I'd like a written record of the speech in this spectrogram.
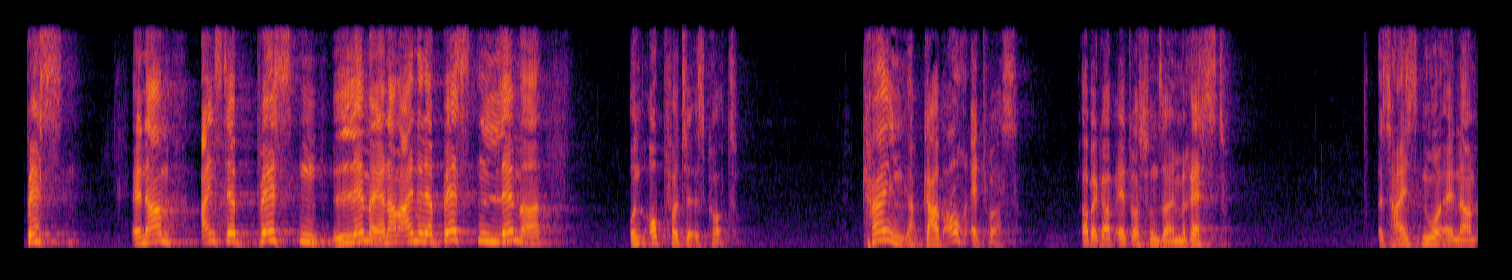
Besten. Er nahm eins der besten Lämmer, er nahm eine der besten Lämmer und opferte es Gott. Kain gab auch etwas, aber er gab etwas von seinem Rest. Es heißt nur, er nahm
